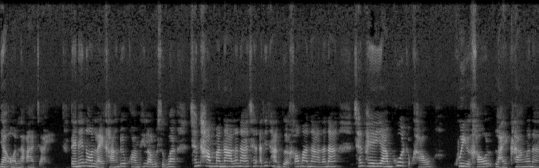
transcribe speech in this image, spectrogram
อย่าอ่อนละอาใจแต่แน่นอนหลายครั้งด้วยความที่เรารู้สึกว่า ฉันทำมานานแล้วนะ ฉันอธิษฐานเผื่อเขามานานแล้วนะ ฉันพยายามพูดกับเขา คุยกับเขาหลายครั้งแล้วนะ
